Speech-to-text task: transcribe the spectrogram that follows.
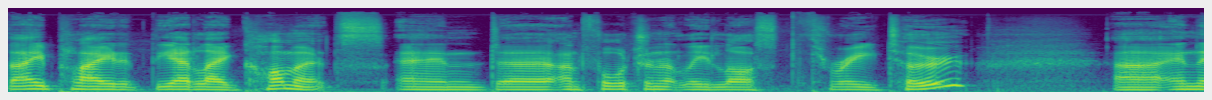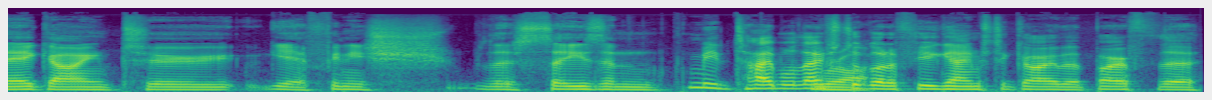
they played at the Adelaide Comets and uh, unfortunately lost three two. Uh, and they're going to yeah finish the season mid-table. They've still got a few games to go, but both the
